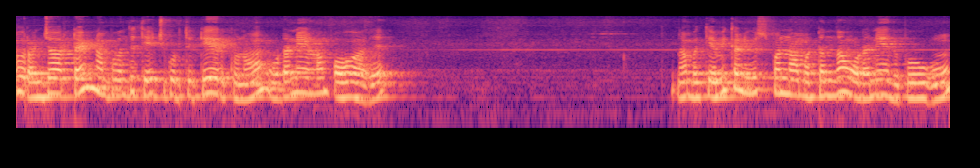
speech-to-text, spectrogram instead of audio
இன்னும் ஒரு அஞ்சாறு டைம் நம்ம வந்து தேய்ச்சி கொடுத்துக்கிட்டே இருக்கணும். உடனே எல்லாம் போகாது. நம்ம கெமிக்கல் யூஸ் பண்ணால் மட்டும்தான் உடனே அது போகும்.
